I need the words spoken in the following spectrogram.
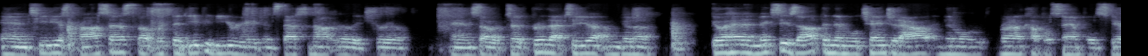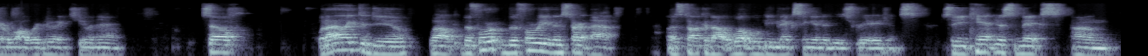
and tedious process. But with the DPD reagents, that's not really true. And so to prove that to you, I'm gonna go ahead and mix these up, and then we'll change it out, and then we'll run a couple samples here while we're doing Q and A. So what I like to do, well, before before we even start that, let's talk about what we'll be mixing into these reagents. So you can't just mix um,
